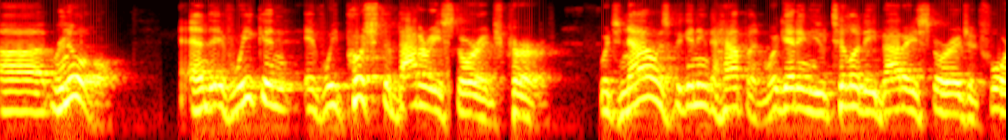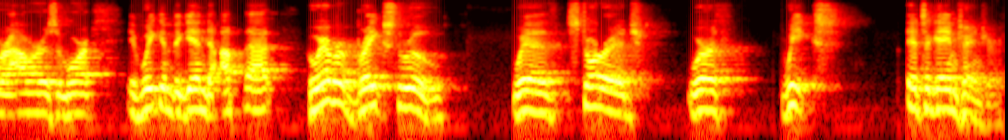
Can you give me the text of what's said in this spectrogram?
uh, renewable. And if we can, if we push the battery storage curve, which now is beginning to happen. We're getting utility battery storage at four hours or more. If we can begin to up that, whoever breaks through with storage worth weeks, it's a game changer.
